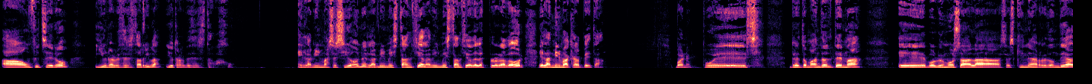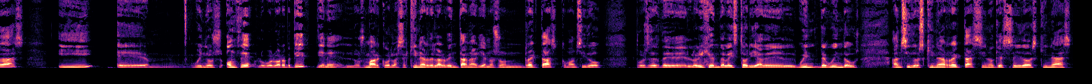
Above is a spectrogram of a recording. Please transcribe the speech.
a un fichero y unas veces está arriba y otras veces está abajo. En la misma sesión, en la misma instancia, en la misma instancia del explorador, en la misma carpeta. Bueno, pues retomando el tema, eh, volvemos a las esquinas redondeadas y eh, Windows 11, lo vuelvo a repetir, tiene los marcos, las esquinas de las ventanas ya no son rectas, como han sido pues desde el origen de la historia de Windows, han sido esquinas rectas, sino que han sido esquinas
